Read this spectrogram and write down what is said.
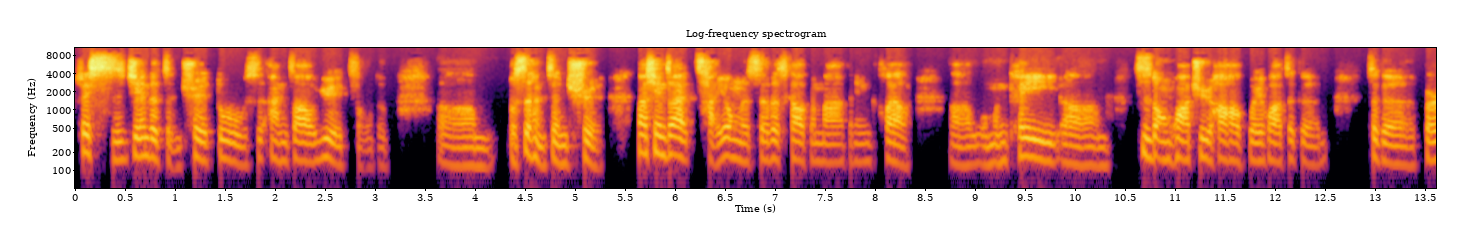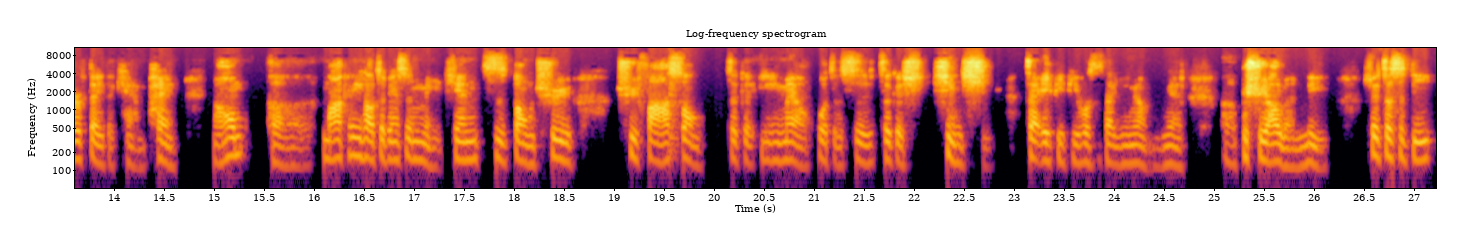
所以时间的准确度是按照月走的。嗯，不是很正确。那现在采用了 Service Cloud 跟 Marketing Cloud 啊、我们可以呃自动化去好好规划这个这个 Birthday 的 campaign。然后呃，Marketing Cloud 这边是每天自动去去发送这个 email 或者是这个信信息在 APP 或是在应用里面，呃，不需要人力。所以这是第一，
